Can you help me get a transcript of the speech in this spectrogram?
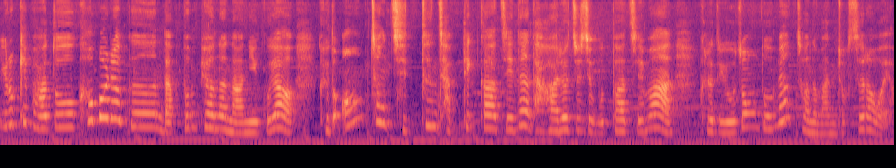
이렇게 봐도 커버력은 나쁜 편은 아니고요. 그래도 엄청 짙은 잡티까지는 다 가려주지 못하지만 그래도 이 정도면 저는 만족스러워요.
